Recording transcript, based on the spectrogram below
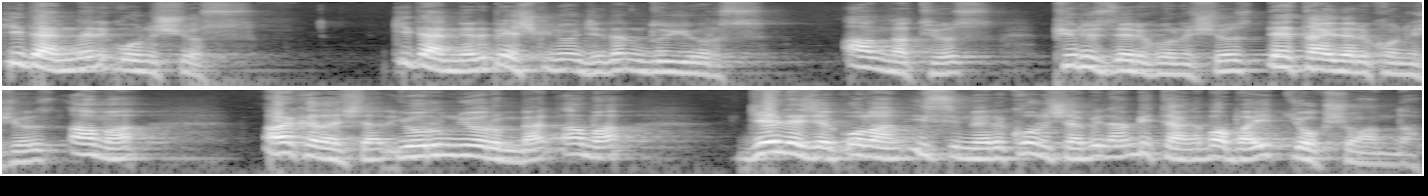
Gidenleri konuşuyoruz. Gidenleri 5 gün önceden duyuyoruz. Anlatıyoruz. Pürüzleri konuşuyoruz. Detayları konuşuyoruz. Ama arkadaşlar yorumluyorum ben ama gelecek olan isimleri konuşabilen bir tane baba yiğit yok şu anda.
